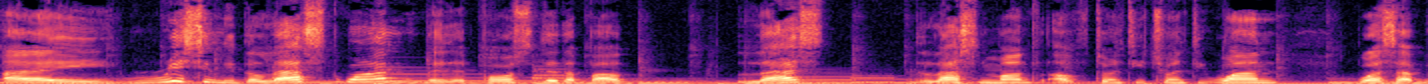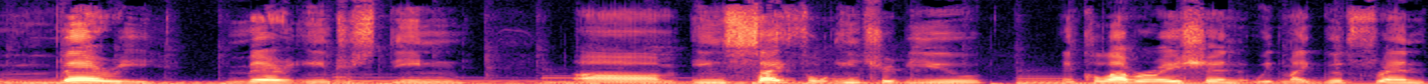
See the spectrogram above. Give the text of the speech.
I recently, the last one that I posted about last the last month of 2021 was a very very interesting, um, insightful interview in collaboration with my good friend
